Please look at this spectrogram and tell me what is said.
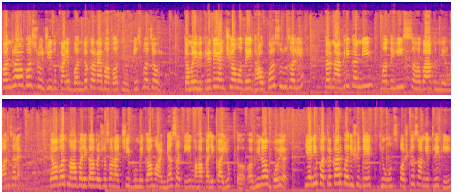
पंधरा ऑगस्ट रोजी दुकाने बंद करण्याबाबत नोटीस बजावली. त्यामुळे विक्रेते यांच्यामध्ये धावपळ सुरू झाली तर नागरिकांनी मध्येही सहभाग निर्माण झालाय. याबाबत महापालिका प्रशासनाची भूमिका मांडण्यासाठी महापालिका आयुक्त अभिनव गोयल यांनी पत्रकार परिषदेत घेऊन स्पष्ट सांगितले की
